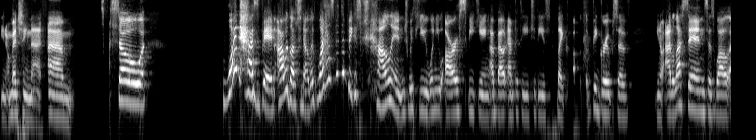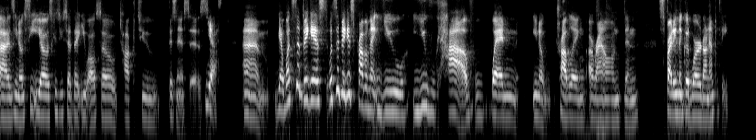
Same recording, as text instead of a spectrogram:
you know mentioning that. Um, so what has been i would love to know like what has been the biggest challenge with you when you are speaking about empathy to these like uh, big groups of you know adolescents as well as you know ceos because you said that you also talk to businesses Yes. um yeah what's the biggest what's the biggest problem that you you have when you know traveling around and spreading the good word on empathy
